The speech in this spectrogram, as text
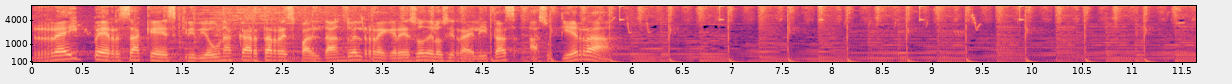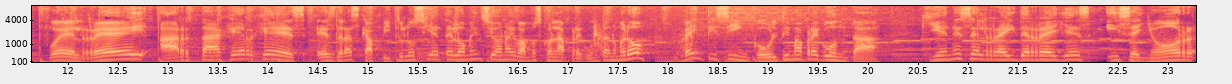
rey persa que escribió una carta respaldando el regreso de los israelitas a su tierra. Fue el rey Artajerjes. Esdras capítulo 7 lo menciona y vamos con la pregunta número 25. Última pregunta. ¿Quién es el rey de reyes y señor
